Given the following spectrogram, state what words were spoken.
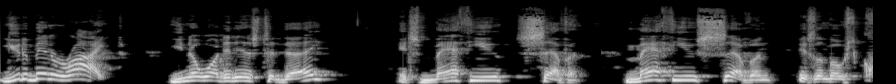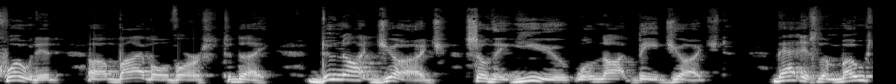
you'd have been right. You know what it is today? It's Matthew 7. Matthew 7 is the most quoted uh, Bible verse today. Do not judge so that you will not be judged. That is the most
